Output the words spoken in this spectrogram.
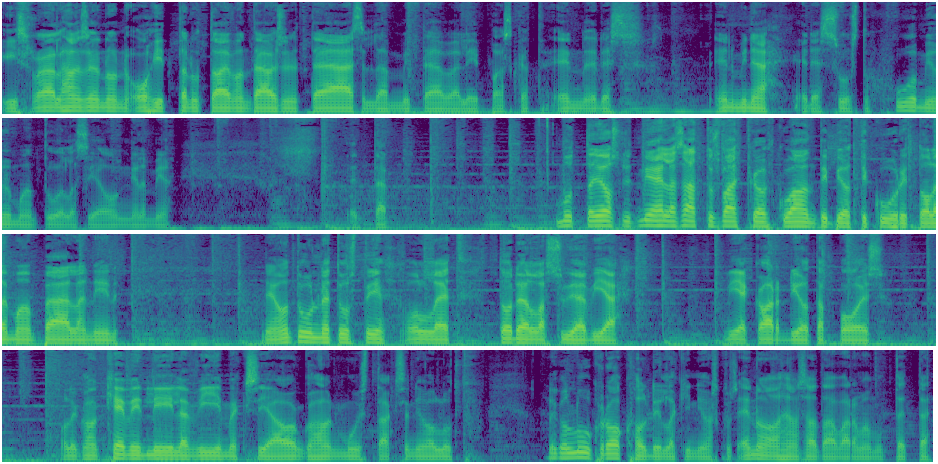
Israelhan sen on ohittanut aivan täysin, että ääsellä mitään väliä paskat. En edes, en minä edes suostu huomioimaan tuollaisia ongelmia. Että, mutta jos nyt miehellä sattuisi vaikka jotkut antibioottikuurit olemaan päällä, niin ne on tunnetusti olleet todella syöviä, vie kardiota pois, olikohan Kevin Leellä viimeksi ja onkohan muistaakseni ollut, oliko Luke Rockholdillakin joskus, en ole ihan sata varma, mutta että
